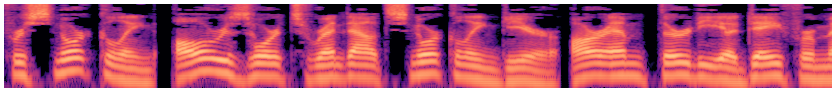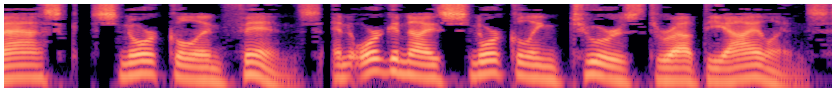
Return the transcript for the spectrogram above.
For snorkeling, all resorts rent out snorkeling gear RM30 a day for mask, snorkel and fins and organize snorkeling tours throughout the islands.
